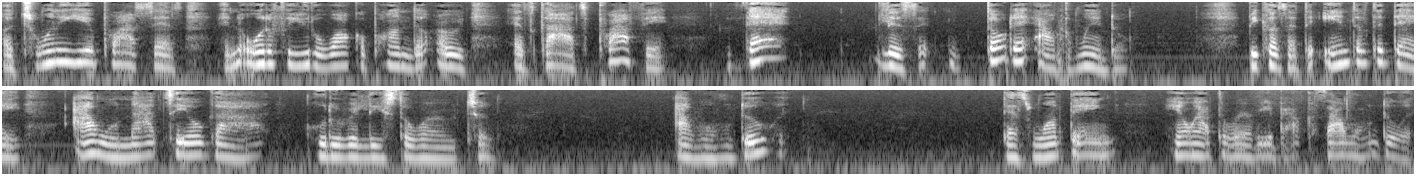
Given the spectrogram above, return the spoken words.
a 20 year process in order for you to walk upon the earth as God's prophet, that, listen, throw that out the window. Because at the end of the day, I will not tell God who to release the word to. I won't do it. That's one thing he don't have to worry about because I won't do it.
